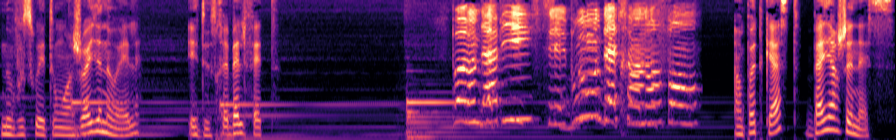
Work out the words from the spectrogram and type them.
nous vous souhaitons un joyeux Noël et de très belles fêtes. Pomme d'api, c'est bon d'être un enfant. Un podcast Bayard Jeunesse.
